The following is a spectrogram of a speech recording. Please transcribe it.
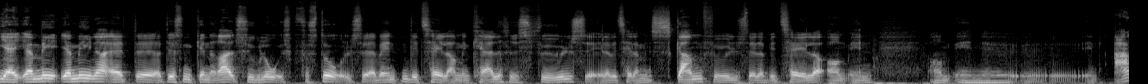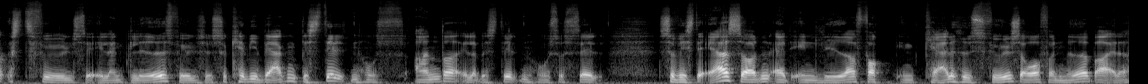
Ja, jeg, me, jeg mener, at øh, det er sådan en generelt psykologisk forståelse, at hvad enten vi taler om en kærlighedsfølelse, eller vi taler om en skamfølelse, eller vi taler om en, om en, øh, øh, en angstfølelse eller en glædesfølelse, så kan vi hverken bestille den hos andre eller bestille den hos os selv. Så hvis det er sådan, at en leder får en kærlighedsfølelse over for en medarbejder,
